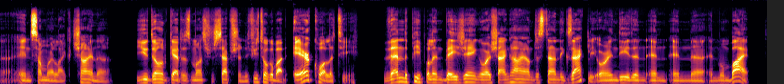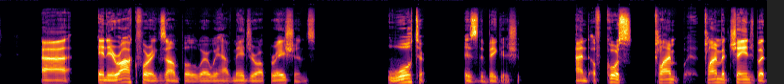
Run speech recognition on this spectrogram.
uh, in somewhere like China, you don't get as much reception. If you talk about air quality, then the people in Beijing or Shanghai understand exactly, or indeed in in in uh, in Mumbai. Uh, in Iraq, for example, where we have major operations, water is the big issue, and of course, clim- climate change. But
